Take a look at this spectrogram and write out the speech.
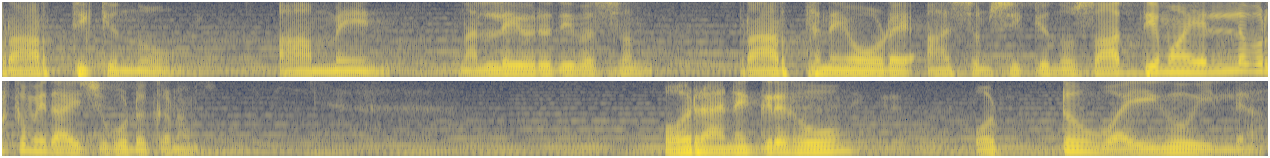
പ്രാർത്ഥിക്കുന്നു. ആമേൻ. നല്ലയൊരു ദിവസം പ്രാർത്ഥനയോടെ ആശംസിക്കുന്നു. സാധ്യമായ എല്ലാവർക്കും ഇത് അയച്ചു കൊടുക്കണം. ഒരനുഗ്രഹവും ഒട്ടും വൈകുകയില്ല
